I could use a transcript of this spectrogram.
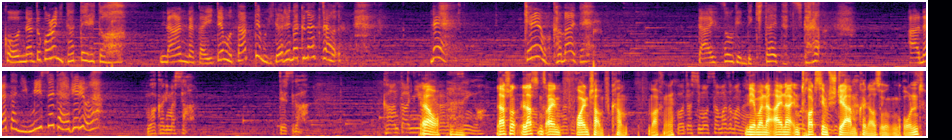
こんなところに立っているとなんだかいても立ってもいられなくなっちゃうねえ剣を構えて大草原で鍛えた力あなたに見せてあげるわ。わかりました。ですが、Genau. Lass, lass, uns einen Freundschaftskampf machen. Neben einer Einheiten trotzdem sterben können aus irgendeinem Grund.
